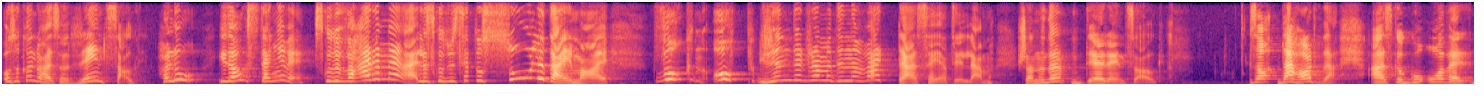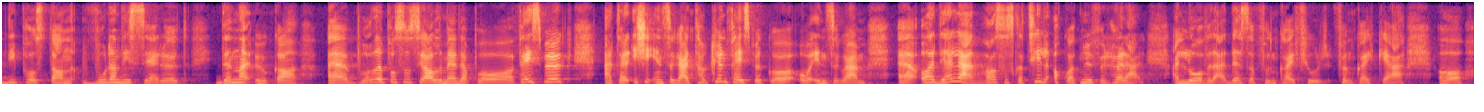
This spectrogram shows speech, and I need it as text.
Og så kan du ha et sånt rent salg. Hallo, i dag stenger vi. Skal du være med, eller skal du sitte og sole deg i mai? Våkn opp! Gründerdrømmen din er verdt det, sier jeg til dem. Skjønner du? Det er rent salg. Så der har du det. Jeg skal gå over de postene, hvordan de ser ut denne uka. Eh, både på sosiale medier på Facebook. Jeg tar ikke Instagram, jeg tar kun Facebook og, og Instagram. Eh, og jeg deler hva som skal til akkurat nå. For hør her, jeg lover deg, det som funka i fjor, funka ikke. Og,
